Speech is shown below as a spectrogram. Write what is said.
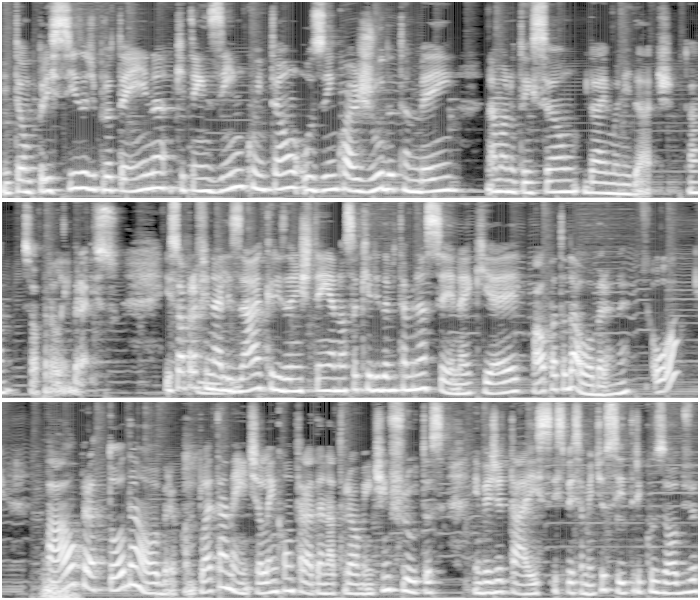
Então, precisa de proteína que tem zinco, então o zinco ajuda também na manutenção da imunidade, tá? Só para lembrar isso. E só para hum. finalizar, Cris, a gente tem a nossa querida vitamina C, né? Que é pau pra toda obra, né? Oh? Pau para toda a obra, completamente. Ela é encontrada naturalmente em frutas, em vegetais, especialmente os cítricos, óbvio,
